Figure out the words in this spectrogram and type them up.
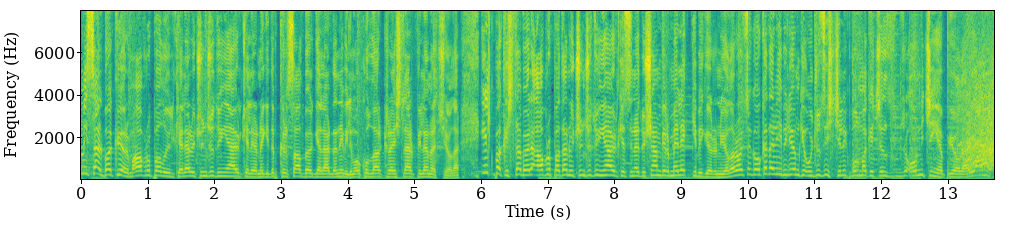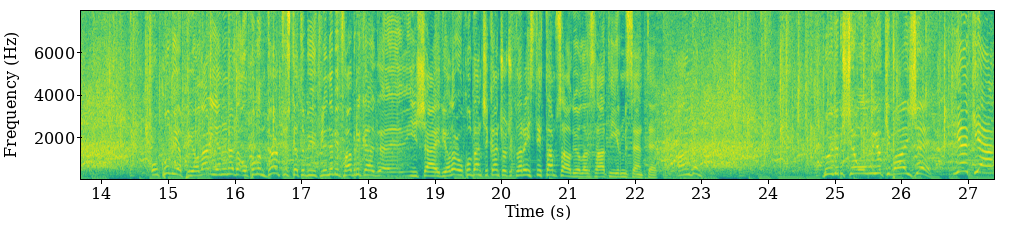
Ya misal bakıyorum Avrupalı ülkeler 3. dünya ülkelerine gidip kırsal bölgelerde ne bileyim okullar, kreşler filan açıyorlar. İlk bakışta böyle Avrupa'dan 3. dünya ülkesine düşen bir melek gibi görünüyorlar. Oysa o kadar iyi biliyorum ki ucuz işçilik bulmak için onun için yapıyorlar. Yani okul yapıyorlar. Yanına da okulun 400 katı büyüklüğünde bir fabrika e, inşa ediyorlar. Okuldan çıkan çocuklara istihdam sağlıyorlar saati 20 sente. Anladın? Böyle bir şey olmuyor ki Bayce. Yok ya.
